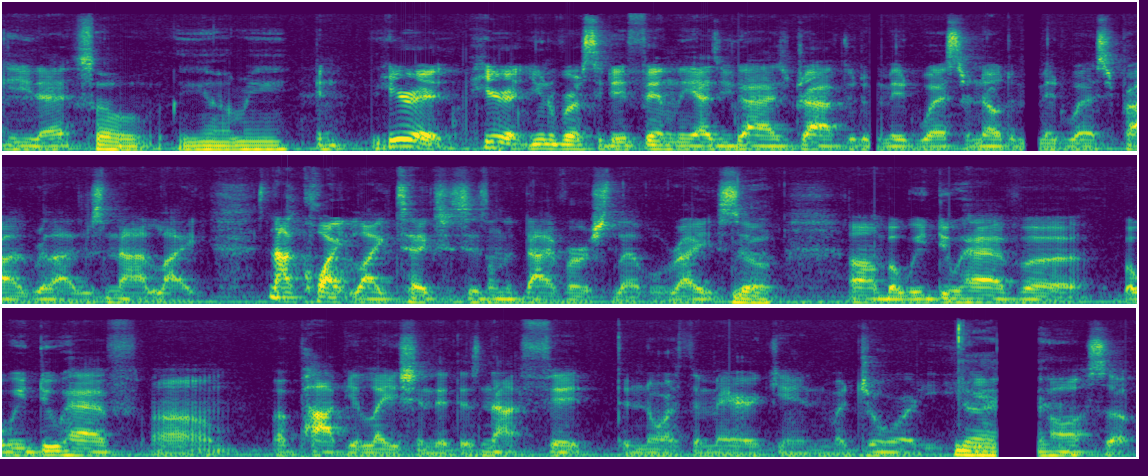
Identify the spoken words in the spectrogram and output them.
give you that. So you know what I mean? And here at here at University of Findlay, as you guys drive through the Midwest or know the Midwest, you probably realize it's not like it's not quite like Texas is on a diverse level, right? So, um, but we do have uh, but we do have um, a population that does not fit the North American majority here. Yeah. Also,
